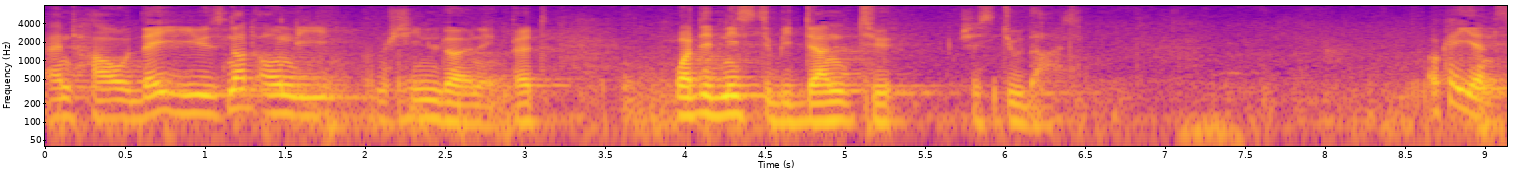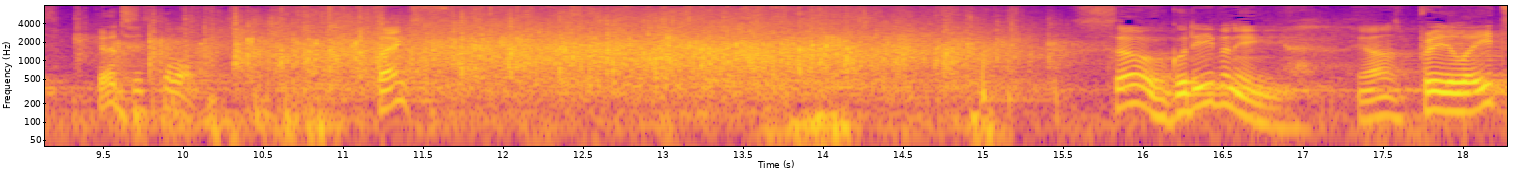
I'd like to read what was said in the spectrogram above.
and how they use not only machine learning, but what it needs to be done to just do that. Okay, Jens. Good. Just come on. Thanks. So, good evening. Yeah, pretty late.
